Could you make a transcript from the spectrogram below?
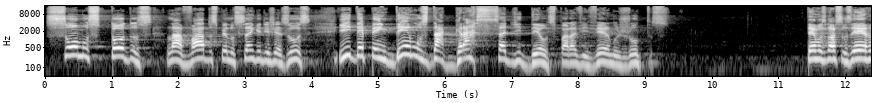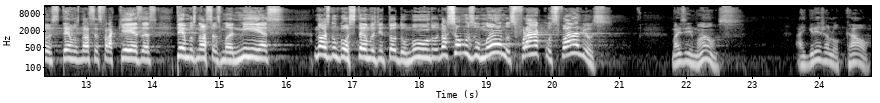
Somos todos lavados pelo sangue de Jesus e dependemos da graça de Deus para vivermos juntos. Temos nossos erros, temos nossas fraquezas, temos nossas manias, nós não gostamos de todo mundo, nós somos humanos, fracos, falhos. Mas, irmãos, a igreja local,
